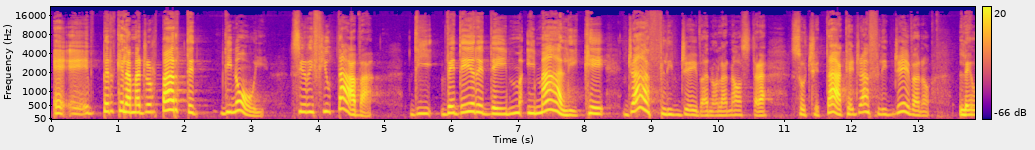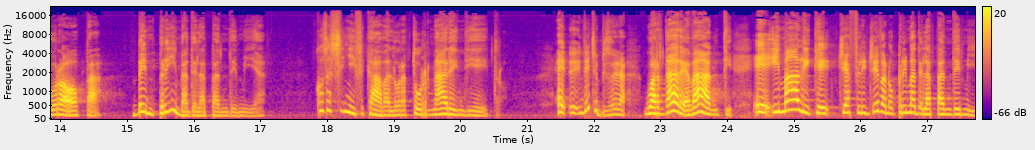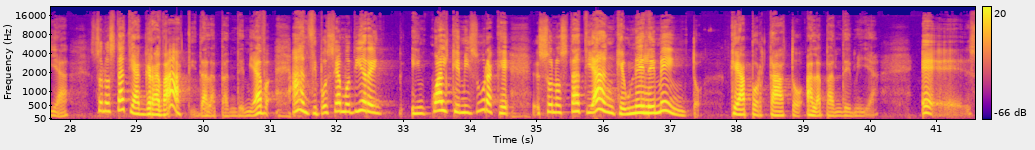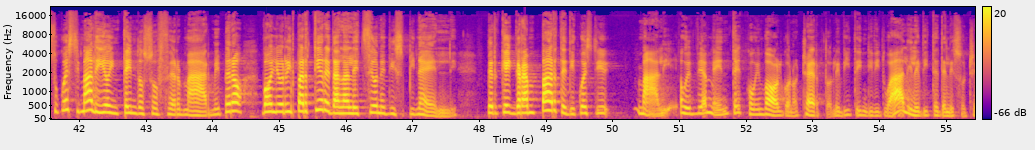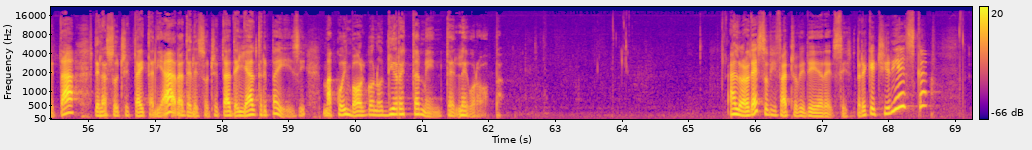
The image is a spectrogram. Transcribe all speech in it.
e, e perché la maggior parte di noi si rifiutava di vedere dei, i mali che già affliggevano la nostra società, che già affliggevano l'Europa ben prima della pandemia. Cosa significava allora tornare indietro? Eh, invece bisogna guardare avanti e i mali che ci affliggevano prima della pandemia sono stati aggravati dalla pandemia, anzi possiamo dire in, in qualche misura che sono stati anche un elemento che ha portato alla pandemia. E su questi mali io intendo soffermarmi, però voglio ripartire dalla lezione di Spinelli, perché gran parte di questi mali ovviamente coinvolgono certo le vite individuali, le vite delle società, della società italiana, delle società degli altri paesi, ma coinvolgono direttamente l'Europa. Allora, adesso vi faccio vedere, sempre che ci riesca,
